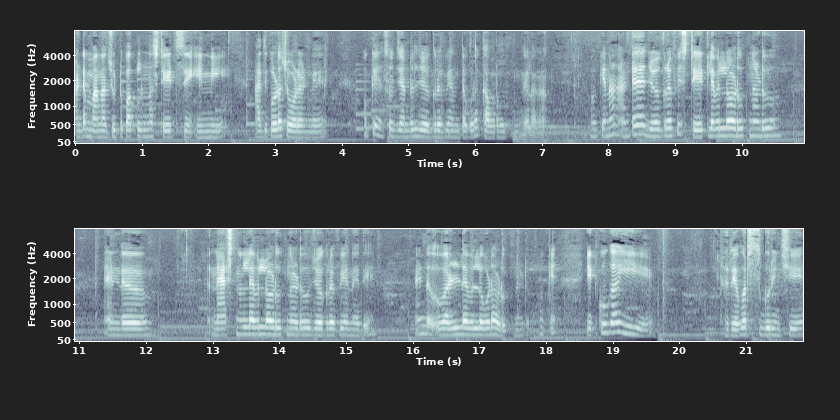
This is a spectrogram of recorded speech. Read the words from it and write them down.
అంటే మన చుట్టుపక్కల ఉన్న స్టేట్స్ ఎన్ని అది కూడా చూడండి. ఓకే సో జనరల్ జియోగ్రఫీ అంతా కూడా కవర్ అవుతుంది ఇలాగా. ఓకేనా అంటే జియోగ్రఫీ స్టేట్ లెవెల్లో అడుగుతున్నాడు. అండ్ నేషనల్ లెవెల్లో అడుగుతున్నాడు జియోగ్రఫీ అనేది. అండ్ వరల్డ్ లెవెల్లో కూడా అడుగుతున్నాడు. ఓకే ఎక్కువగా ఈ రివర్స్ గురించి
